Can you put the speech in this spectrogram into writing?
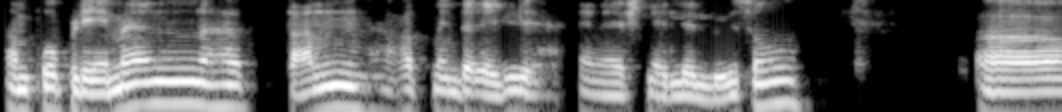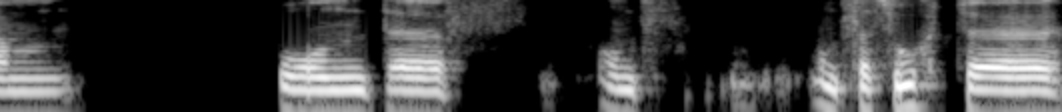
an Problemen. Dann hat man in der Regel eine schnelle Lösung. Ähm, und, äh, und, und versucht, äh,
